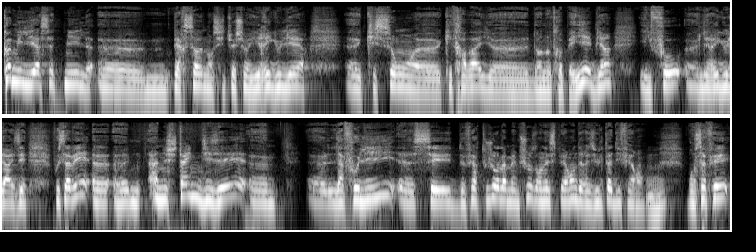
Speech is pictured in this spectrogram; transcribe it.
Comme il y a 7000 euh, personnes en situation irrégulière euh, qui sont qui travaillent dans notre pays, eh bien il faut euh, les régulariser. Vous savez, euh, euh, Einstein disait la folie, c'est de faire toujours la même chose en espérant des résultats différents. Mhm. Bon, ça fait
